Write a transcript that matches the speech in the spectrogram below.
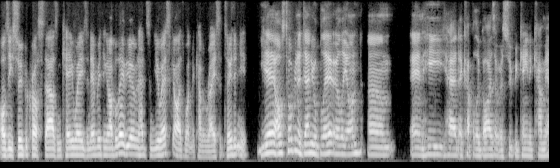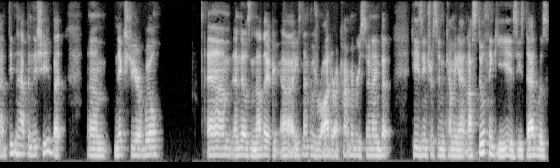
Aussie Supercross stars and Kiwis and everything. And I believe you even had some US guys wanting to come and race it too, didn't you? Yeah, I was talking to Daniel Blair early on, um, and he had a couple of guys that were super keen to come out. Didn't happen this year, but um, next year it will. Um, and there was another, uh, his name was Ryder. I can't remember his surname, but he's interested in coming out. And I still think he is. His dad was,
